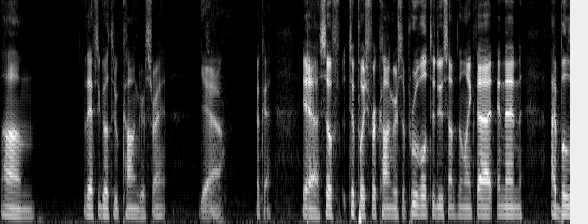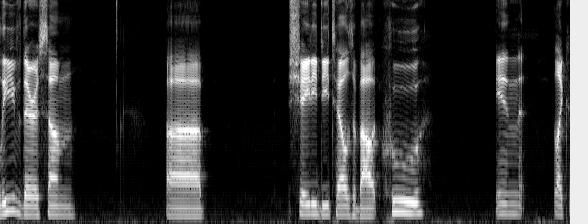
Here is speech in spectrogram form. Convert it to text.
Um, they have to go through Congress, right? Yeah. Okay. Yeah. So f- to push for Congress approval to do something like that, and then I believe there is some uh, shady details about who in like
